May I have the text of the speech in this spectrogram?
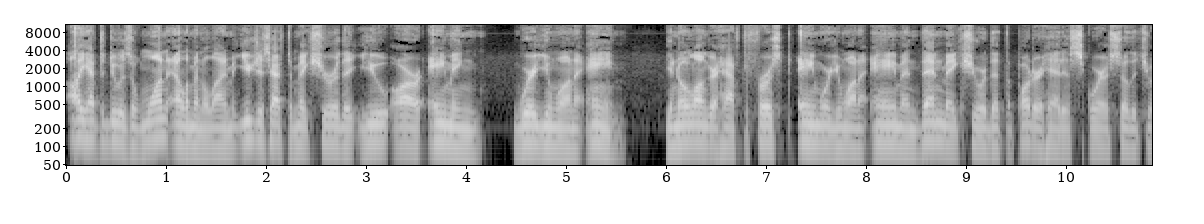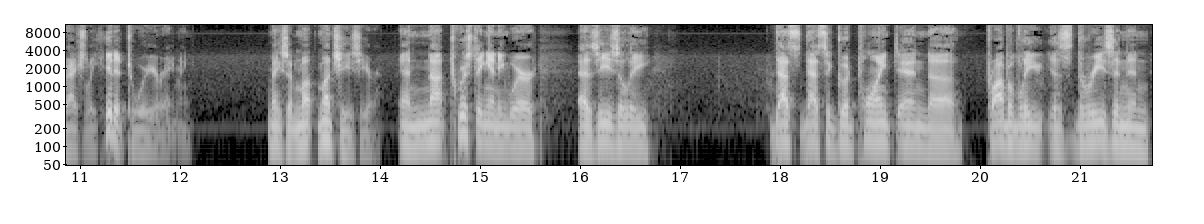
all you have to do is a one element alignment. You just have to make sure that you are aiming where you want to aim. You no longer have to first aim where you want to aim and then make sure that the putter head is square so that you actually hit it to where you're aiming. Makes it mu- much easier and not twisting anywhere as easily. That's that's a good point and uh, probably is the reason and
